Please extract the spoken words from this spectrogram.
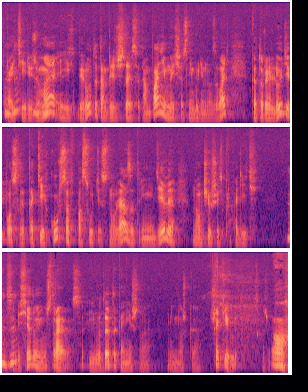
пройти uh-huh. резюме, uh-huh. и их берут, и там перечисляются компании, мы сейчас не будем называть, которые люди после таких курсов, по сути, с нуля за три недели, научившись проходить uh-huh. собеседование, устраиваются. И вот это, конечно, немножко шокирует. Скажем. Ох,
